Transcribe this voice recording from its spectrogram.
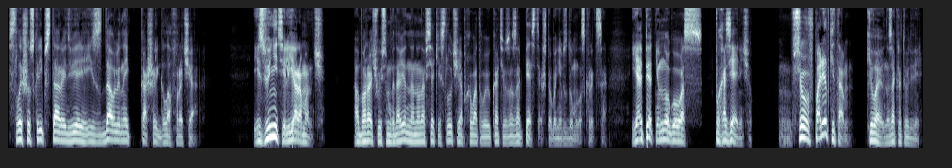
Слышу скрип старой двери и сдавленный кашель главврача. «Извините, Илья Романович». Оборачиваюсь мгновенно, но на всякий случай обхватываю Катю за запястье, чтобы не вздумала скрыться. «Я опять немного у вас похозяйничал. Все в порядке там?» Киваю на закрытую дверь.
